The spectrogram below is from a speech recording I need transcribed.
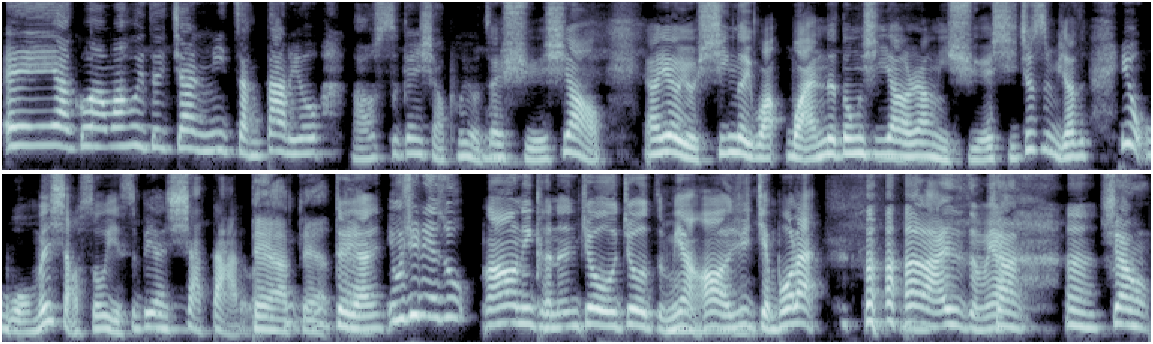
哎呀，公阿妈会在家里，你长大了哟老师跟小朋友在学校，然后要有新的玩玩的东西要让你学习，就是比较，因为我们小时候也是被人吓大的，对啊，对啊，对啊，你不去念书，然后你可能就就怎么样啊，去捡破烂 还是怎么样？嗯，像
